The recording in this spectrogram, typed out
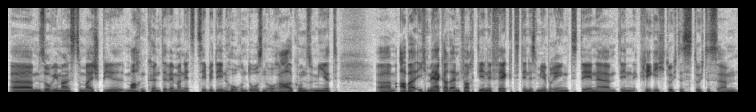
Ähm, so wie man es zum Beispiel machen könnte, wenn man jetzt CBD in hohen Dosen oral konsumiert. Ähm, aber ich merke halt einfach den Effekt, den es mir bringt, den, ähm, den kriege ich durch das, durch das ähm,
